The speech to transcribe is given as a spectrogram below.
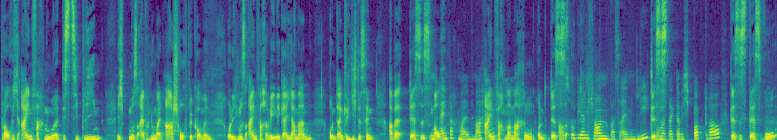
brauche ich einfach nur Disziplin. Ich muss einfach nur meinen Arsch hochbekommen und ich muss einfach weniger jammern und dann kriege ich das hin. Aber das ist Deswegen auch einfach mal machen. einfach mal machen und das ist Ausprobieren, schauen, was einem liegt, Das wo man ist- sagt, da habe ich Bock drauf. das ist das, wo,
